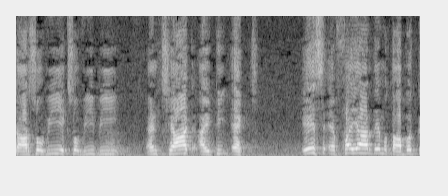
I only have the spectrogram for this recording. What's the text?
420 120 B and 66 IT act ਇਸ ਐਫ ਆਈ ਆਰ ਦੇ ਮੁਤਾਬਕ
